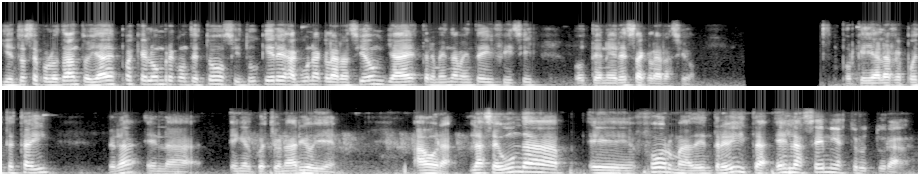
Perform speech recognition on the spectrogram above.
y entonces por lo tanto ya después que el hombre contestó, si tú quieres alguna aclaración, ya es tremendamente difícil obtener esa aclaración. Porque ya la respuesta está ahí, ¿verdad? En, el cuestionario lleno. Ahora, la segunda eh, forma de entrevista es la semiestructurada.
